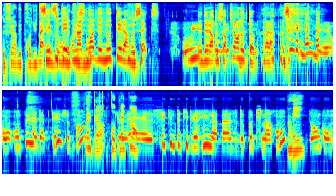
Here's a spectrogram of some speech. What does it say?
de faire des produits de Bah, saison. écoutez, de on a le droit de noter la recette Oui, et de la ressortir en octobre. Voilà. Non, mais on, on peut l'adapter, je pense. D'accord. Complètement. Euh, c'est une petite verrine à base de potimarron. Oui. Donc, on-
